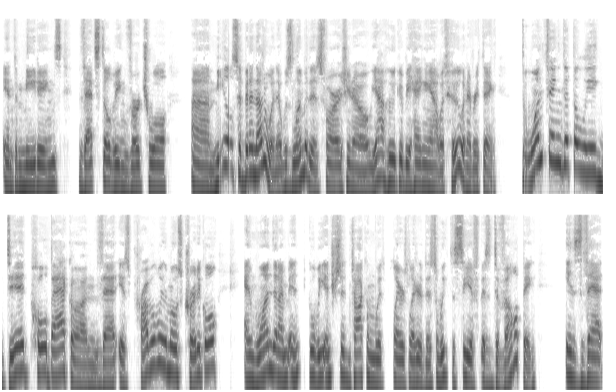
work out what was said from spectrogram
into meetings. That's still being virtual. Um, meals have been another one that was limited as far as, you know, yeah, who could be hanging out with who and everything. The one thing that the league did pull back on that is probably the most critical and one that I'm in, will be interested in talking with players later this week to see if is developing is that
